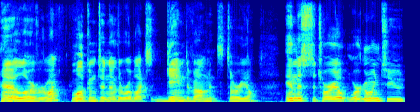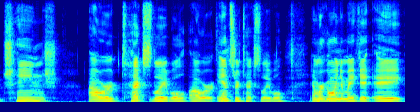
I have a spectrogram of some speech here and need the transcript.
Hello everyone, welcome to another Roblox game development tutorial. In this tutorial, we're going to change our text label, our answer text label, and we're going to make it a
